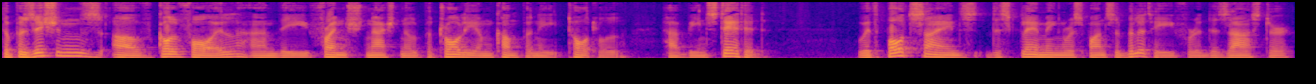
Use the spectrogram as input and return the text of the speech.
The positions of Gulf Oil and the French National Petroleum Company Total have been stated, with both sides disclaiming responsibility for a disaster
